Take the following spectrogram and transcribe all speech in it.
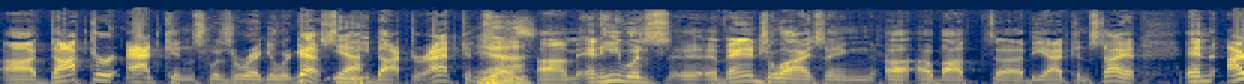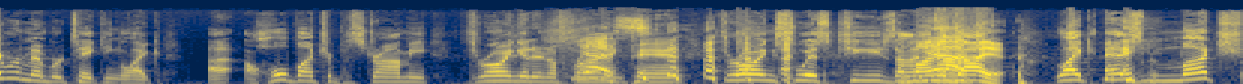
uh, Doctor Atkins was a regular guest. Yeah. the Doctor Atkins. Yes. um, and he was uh, evangelizing uh, about uh, the Atkins diet, and I remember taking like. A, a whole bunch of pastrami, throwing it in a frying Yes. pan, throwing Swiss cheese on I'm on it. a diet. Like as much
